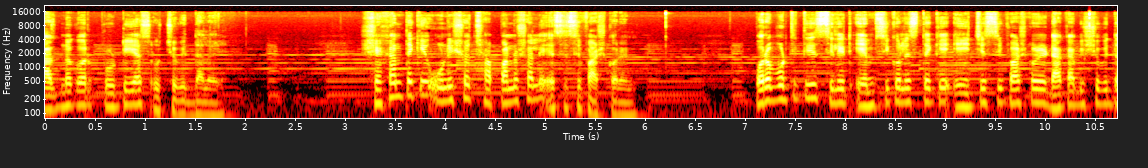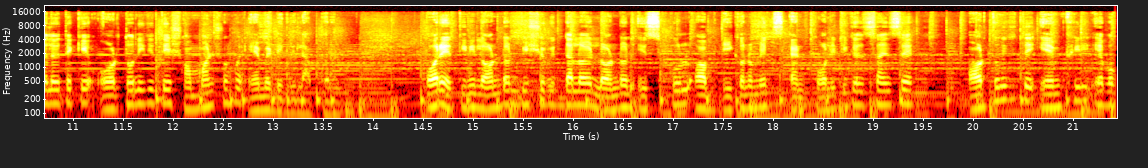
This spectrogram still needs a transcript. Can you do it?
রাজনগর প্রোটিয়াস উচ্চ বিদ্যালয়ে। সেখান থেকে উনিশশো ছাপ্পান্ন সালে এসএসসি পাশ করেন। পরবর্তীতে সিলেট এমসি কলেজ থেকে এইচএসসি পাশ করে ঢাকা বিশ্ববিদ্যালয় থেকে অর্থনীতিতে সম্মানসহ এম এ ডিগ্রি লাভ করেন। পরে তিনি লন্ডন বিশ্ববিদ্যালয়, London school of economics and political সায়েন্সে অর্থনীতিতে এমফিল এবং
